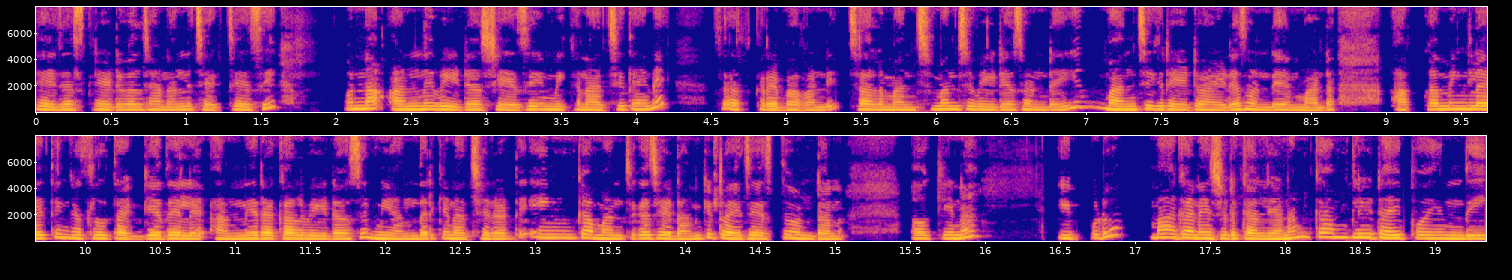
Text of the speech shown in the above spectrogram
తేజస్ క్రియేటివల్ ఛానల్‌ని చెక్ చేసి ఉన్న అన్ని వీడియోస్ చేసి మీకు నచ్చితేనే సబ్స్క్రైబ్ అవ్వండి. చాలా మంచి మంచి వీడియోస్ ఉంటాయి. మంచి క్రియేటివ్ ఐడియాస్ ఉంటాయన్నమాట. అప్‌కమింగ్‌లో అయితే ఇంక అసలు తగ్గేదేలే. అన్ని రకాల వీడియోస్ మీ అందరికీ నచ్చేటట్టు ఇంకా మంచిగా చేయడానికి ట్రై చేస్తూ ఉంటాను. ఓకేనా? ఇప్పుడు మా గణేశుడి కళ్యాణం కంప్లీట్ అయిపోయింది.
